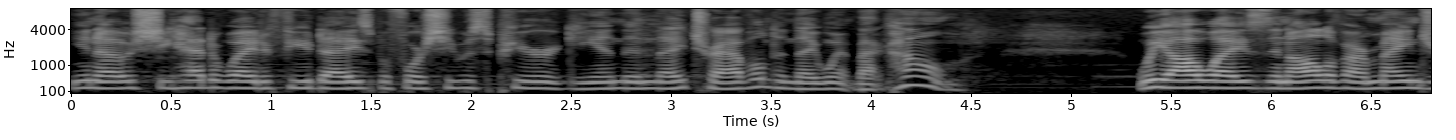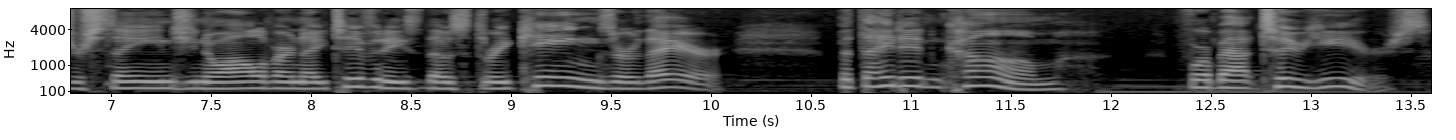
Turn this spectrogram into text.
you know, she had to wait a few days before she was pure again. Then they traveled and they went back home. We always, in all of our manger scenes, you know, all of our nativities, those three kings are there. But they didn't come for about two years.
